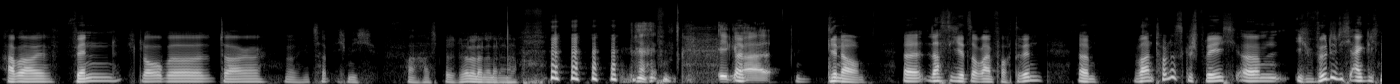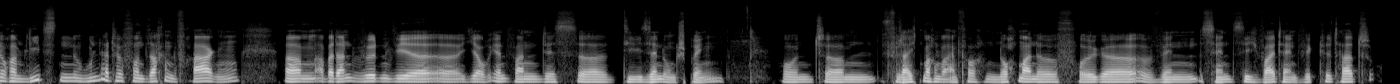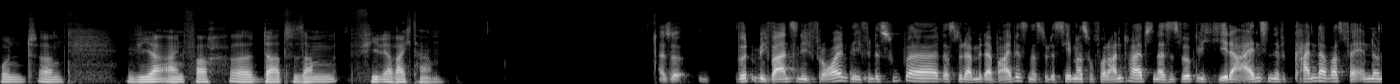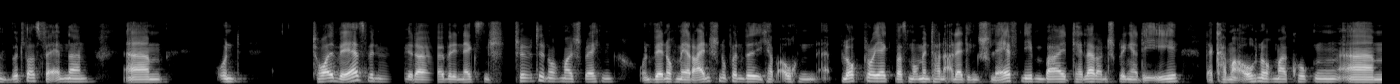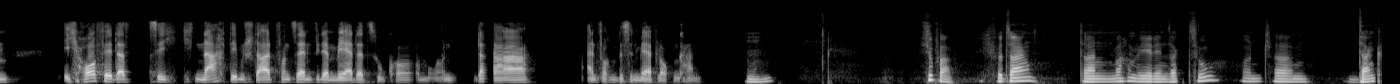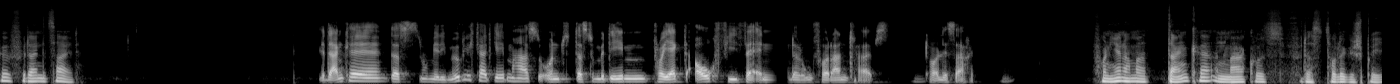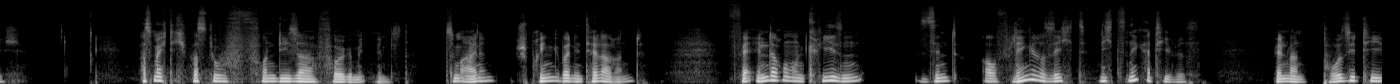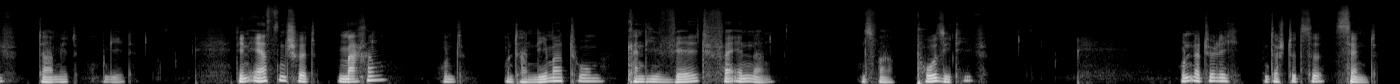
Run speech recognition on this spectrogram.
aber wenn, ich glaube, da, jetzt habe ich mich verhaspelt. Egal. Äh, genau. Äh, lass ich jetzt auch einfach drin. Ähm, war ein tolles Gespräch. Ähm, ich würde dich eigentlich noch am liebsten hunderte von Sachen fragen, ähm, aber dann würden wir äh, hier auch irgendwann das, äh, die Sendung springen. Und ähm, vielleicht machen wir einfach nochmal eine Folge, wenn Send sich weiterentwickelt hat und ähm, wir einfach äh, da zusammen viel erreicht haben. Also würde mich wahnsinnig freuen. Ich finde es super, dass du da mit dabei bist und dass du das Thema so vorantreibst und dass es wirklich jeder Einzelne kann da was verändern und wird was verändern. Ähm, und toll wäre es, wenn wir da über die nächsten Schritte nochmal sprechen. Und wer noch mehr reinschnuppern will, ich habe auch ein Blogprojekt, was momentan allerdings schläft nebenbei, tellerrandspringer.de. Da kann man auch nochmal gucken. Ähm, ich hoffe, dass ich nach dem Start von Sand wieder mehr dazu komme und da einfach ein bisschen mehr blocken kann. Mhm. Super. Ich würde sagen, dann machen wir den Sack zu und ähm, danke für deine Zeit. Danke, dass du mir die Möglichkeit gegeben hast und dass du mit dem Projekt auch viel Veränderung vorantreibst. Tolle Sache. Von hier nochmal Danke an Markus für das tolle Gespräch. Was möchte ich, was du von dieser Folge mitnimmst? Zum einen, spring über den Tellerrand. Veränderungen und Krisen sind auf längere Sicht nichts Negatives, wenn man positiv damit umgeht. Den ersten Schritt machen und Unternehmertum kann die Welt verändern. Und zwar positiv. Und natürlich unterstütze Cent.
